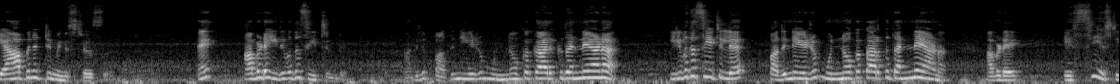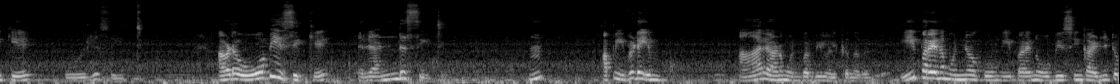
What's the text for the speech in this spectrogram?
ക്യാബിനറ്റ് മിനിസ്റ്റേഴ്സ് ഏ? അവിടെ ഇരുപത് സീറ്റ് ഉണ്ട്. അതിൽ പതിനേഴും മുന്നോക്കക്കാർക്ക് തന്നെയാണ്. ഇരുപത് സീറ്റിൽ പതിനേഴും മുന്നോക്കക്കാർക്ക് തന്നെയാണ്. അവിടെ എസ് സി എസ് ടിക്ക് ഒരു സീറ്റ് അവിടെ ഒ ബി സിക്ക് രണ്ട് സീറ്റ്? അപ്പൊ ഇവിടെയും ആരാണ് മുൻപന്തിയിൽ നിൽക്കുന്നത്? ഈ പറയുന്ന മുന്നോക്കവും ഈ പറയുന്ന ഒ ബി സിയും കഴിഞ്ഞിട്ട്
